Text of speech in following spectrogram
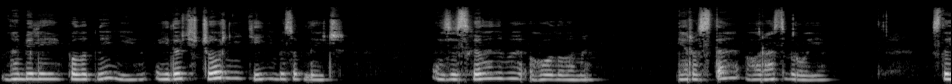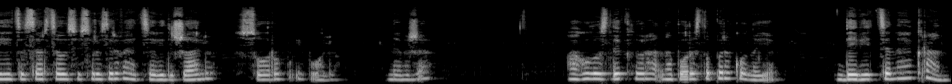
на білій полотнині, йдуть чорні тіні без облич, зі схиленими головами, і росте гора зброї. Здається, серце ось розірветься від жалю, сорому і болю. Невже? А голос диктора напористо переконує дивіться на екран,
